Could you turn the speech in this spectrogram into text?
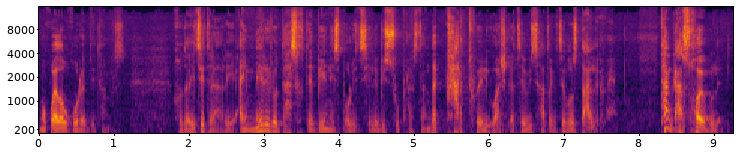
ну ყველა უყურებდით ამას. ხო და იცით რა არის? აი მე რო დასხდებიან ეს პოლიციელები სუფრასთან და ქართველი ვაშკაცების სატაგრძელოს დალევენ. თან განსხვავებულებით.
